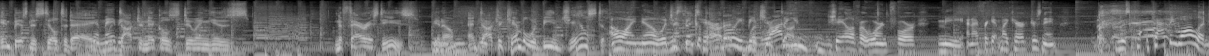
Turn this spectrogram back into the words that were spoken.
in business still today. Yeah, maybe. Dr. Nichols doing his nefarious deeds, you know, and Dr. Kimball would be in jail still. Mm-hmm. Oh, I know. Wouldn't Just that be think about terrible? it, He'd be rotting in jail if it weren't for me. And I forget my character's name. It was Ca- Kathy Wahlund.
